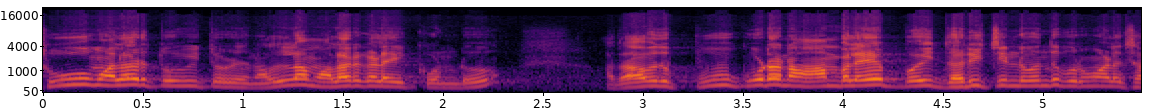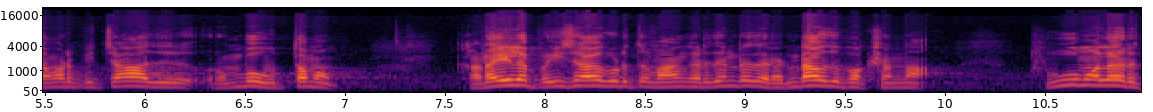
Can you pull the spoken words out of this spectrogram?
தூமலர் தூவி தொழு நல்ல மலர்களை கொண்டு அதாவது பூ கூட நாம்பளே போய் தரிச்சுண்டு வந்து பெருமாளுக்கு சமர்ப்பித்தா அது ரொம்ப உத்தமம். கடையில் பைசா கொடுத்து வாங்குறதுன்றது ரெண்டாவது பட்சம்தான் தூமலர்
